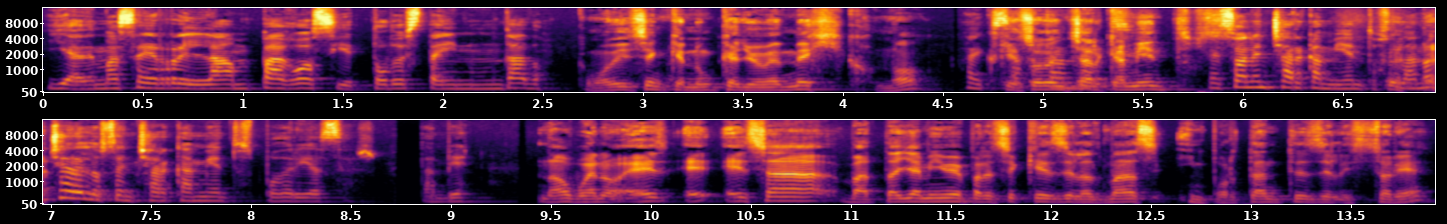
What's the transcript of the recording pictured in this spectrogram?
Y además hay relámpagos y todo está inundado. Como dicen que nunca llueve en México, ¿no? Que son Exactamente. Encharcamientos. Son encharcamientos. La noche de los encharcamientos podría ser también. No, bueno, es, e- esa batalla a mí me parece que es de las más importantes de la historia,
